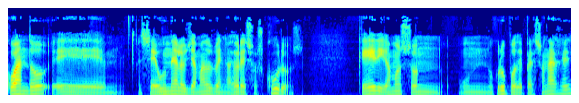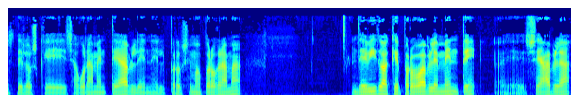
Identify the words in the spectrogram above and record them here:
cuando eh, se une a los llamados Vengadores Oscuros, que digamos son un grupo de personajes de los que seguramente hable en el próximo programa, debido a que probablemente eh, se habla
